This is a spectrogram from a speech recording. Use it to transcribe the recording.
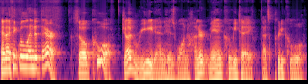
And I think we'll end it there. So cool. Judd Reed and his 100 man kumite. That's pretty cool.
